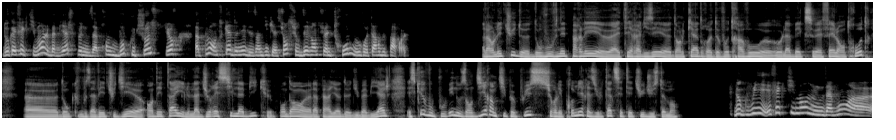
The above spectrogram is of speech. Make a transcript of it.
Donc effectivement, le babillage peut nous apprendre beaucoup de choses sur, peut en tout cas donner des indications sur d'éventuels troubles ou retards de parole. Alors l'étude dont vous venez de parler euh, a été réalisée euh, dans le cadre de vos travaux euh, au LabEx EFL entre autres. donc vous avez étudié en détail la durée syllabique pendant la période du babillage. Est-ce que vous pouvez nous en dire un petit peu plus sur les premiers résultats de cette étude justement? Donc oui, effectivement, nous avons, euh,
